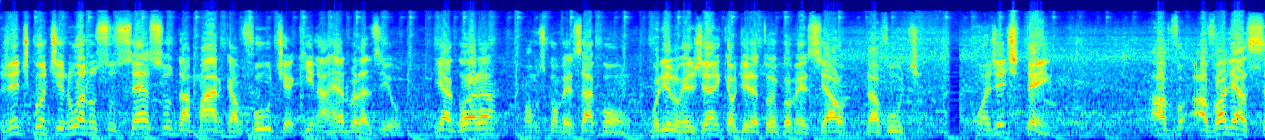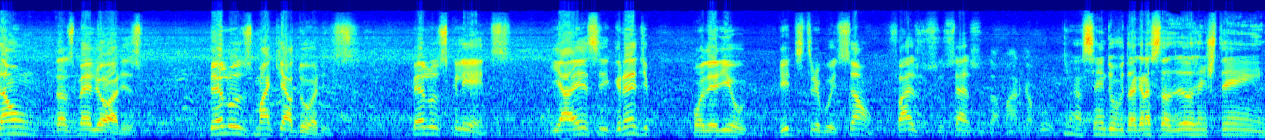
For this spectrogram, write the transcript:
A gente continua no sucesso da marca Vult aqui na Hair Brasil. E agora vamos conversar com Murilo Regiane, que é o diretor comercial da Vult. Bom, a gente tem a avaliação das melhores pelos maquiadores, pelos clientes. E a esse grande poderio de distribuição faz o sucesso da marca Vult? Ah, sem dúvida, graças a Deus a gente tem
